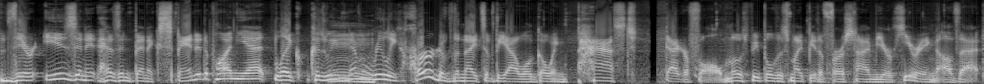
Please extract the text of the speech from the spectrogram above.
there is and it hasn't been expanded upon yet. Like because we've never really heard of the knights of the owl going past daggerfall. Most people this might be the first time you're hearing of that.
